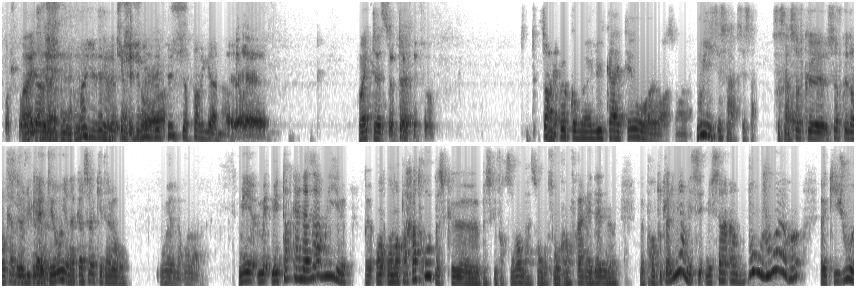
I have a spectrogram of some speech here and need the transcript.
franchement. Ouais, Moi, je vais plus sur Torgan. Hein. Alors là. Ouais, c'est très fort. C'est un peu comme euh, Lucas et Théo alors à ce moment-là. Oui, c'est ça, c'est ça. C'est ça. Sauf que, sauf que dans le cas de Lucas et Théo, il n'y en a qu'un seul qui est à l'euro. Ouais, ben voilà. Mais, mais, mais Torganaza, oui, euh, on n'en parle pas trop parce que, parce que forcément, bah, son, son, grand frère Eden euh, prend toute la lumière. Mais c'est, mais c'est un, bon joueur hein, qui joue,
